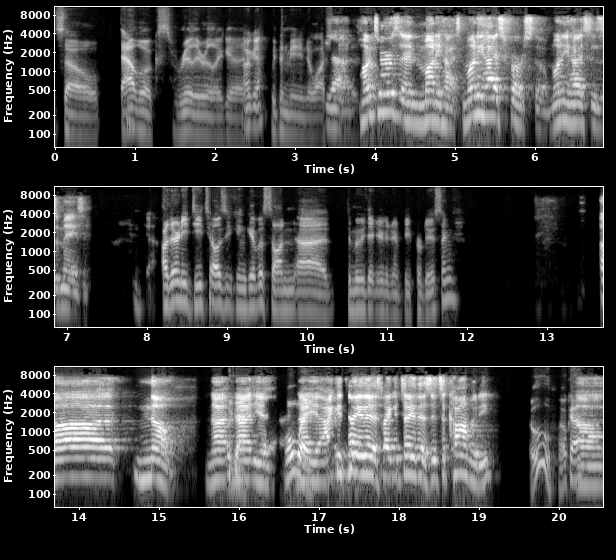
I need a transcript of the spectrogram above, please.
So that looks really, really good. Okay. We've been meaning to watch Yeah, that. as- Hunters and Money Heist. Money Heist first though. Money Heist is amazing. Yeah. Are there any details you can give us on uh the movie that you're gonna be producing? Uh, no, not Okay. not yet. We'll Not wait. yet. I can tell you this. I can tell you this. It's a comedy. Ooh, okay. Uh,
